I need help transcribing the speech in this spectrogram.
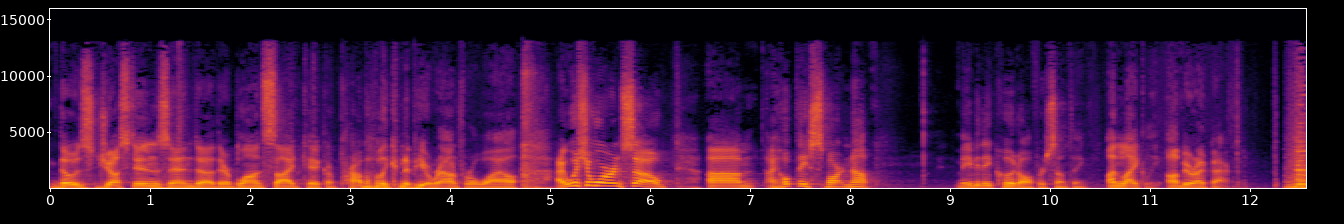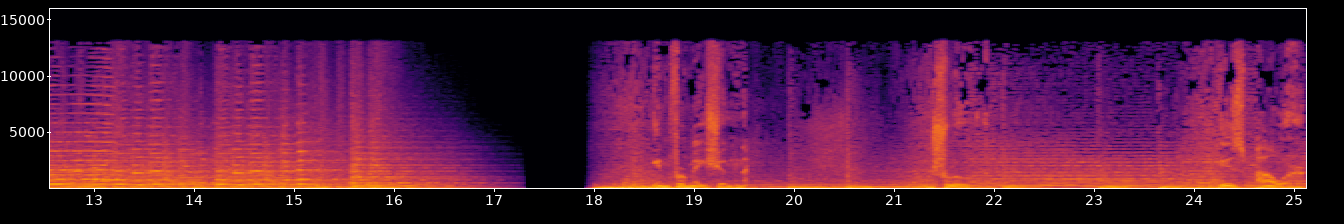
those Justins and uh, their blonde sidekick are probably going to be around for a while. I wish it weren't so. Um, I hope they smarten up. Maybe they could offer something. Unlikely. I'll be right back. Information. Truth. Is power.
